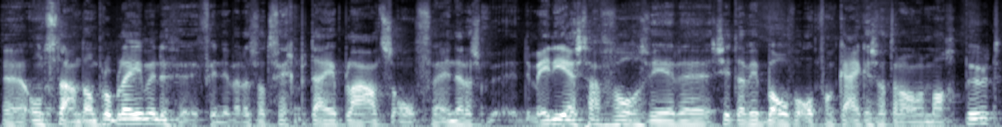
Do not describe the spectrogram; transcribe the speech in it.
uh, ontstaan dan problemen. Er vinden wel eens wat vechtpartijen plaats. Of, en daar is, de media staat vervolgens weer, uh, zit daar weer bovenop van kijk eens wat er allemaal gebeurt.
